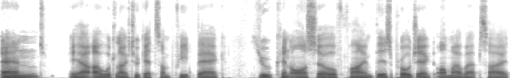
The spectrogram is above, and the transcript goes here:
And yeah, I would like to get some feedback. You can also find this project on my website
